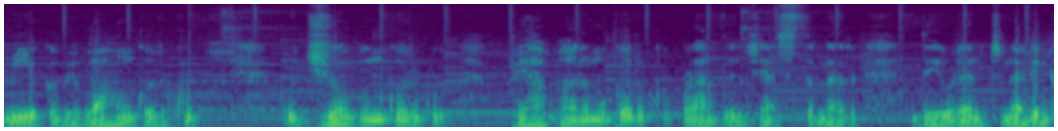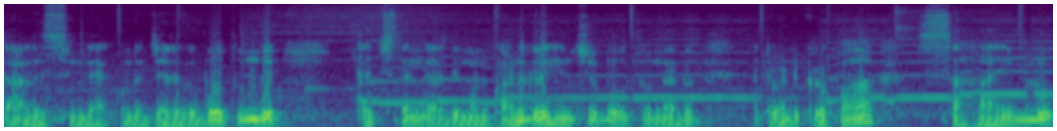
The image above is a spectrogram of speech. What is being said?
మీ యొక్క వివాహం కొరకు ఉద్యోగం కొరకు వ్యాపారం కొరకు ప్రార్థన చేస్తున్నారు. దేవుడు అంటున్నాడు ఇంకా ఆలస్యం లేకుండా జరగబోతుంది. ఖచ్చితంగా అది మనకు అనుగ్రహించబోతున్నాడు. అటువంటి కృప సహాయములు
